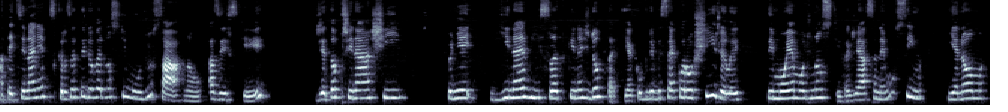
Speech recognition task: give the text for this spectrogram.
A teď si na ně skrze ty dovednosti můžu sáhnout a zjistit, že to přináší plně jiné výsledky než doteď. Jako kdyby se jako rozšířily ty moje možnosti. Takže já se nemusím jenom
